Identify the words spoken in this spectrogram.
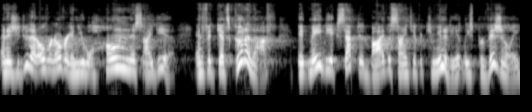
And as you do that over and over again, you will hone this idea. And if it gets good enough, it may be accepted by the scientific community, at least provisionally,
